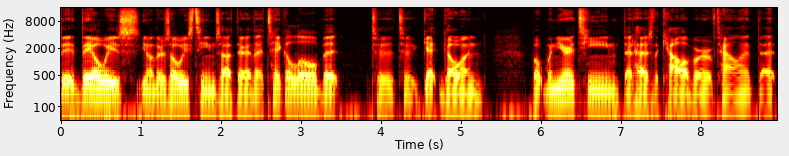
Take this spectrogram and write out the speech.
they they always you know there's always teams out there that take a little bit to to get going. But when you're a team that has the caliber of talent that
